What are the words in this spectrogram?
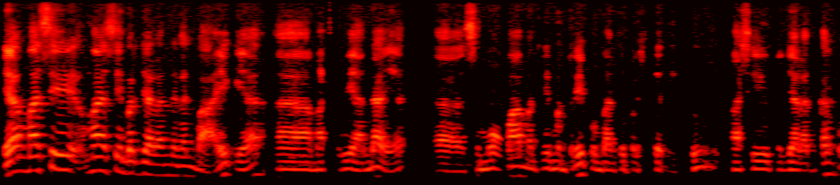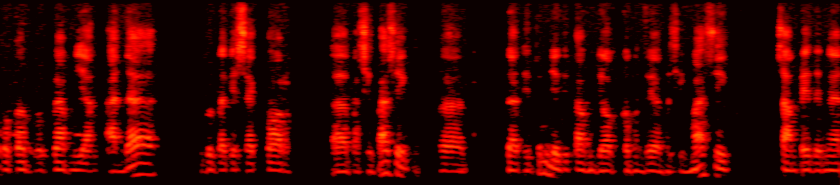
Ya masih masih berjalan dengan baik ya, uh, Mas Rianda ya. Uh, semua menteri-menteri pembantu presiden itu masih menjalankan program-program yang ada di berbagai sektor masing-masing dan itu menjadi tanggung jawab kementerian masing-masing sampai dengan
